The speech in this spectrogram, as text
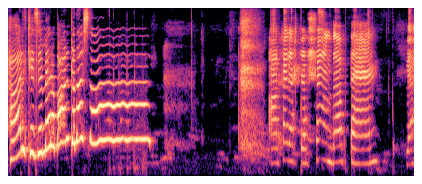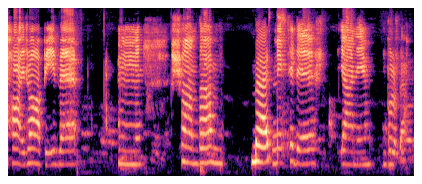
Herkese merhaba arkadaşlar. Arkadaşlar şu anda ben ve Hayri abi ve ım, şu anda Mert. Mete de yani burada.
